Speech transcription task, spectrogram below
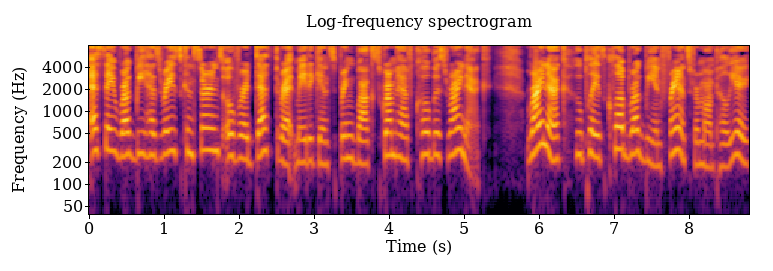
SA Rugby has raised concerns over a death threat made against Springbok scrum half Cobus Reinach. Reinach, who plays club rugby in France for Montpellier,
